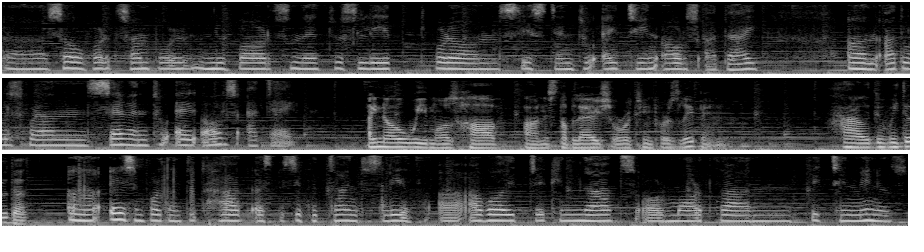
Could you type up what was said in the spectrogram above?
Uh, so, for example, newborns need to sleep from 16 to 18 hours a day, and adults from 7 to 8 hours a day. I know we must have an established routine for sleeping. How do we do that? Uh, it is important to have a specific time to sleep. Uh, avoid taking naps or more than 15 minutes.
